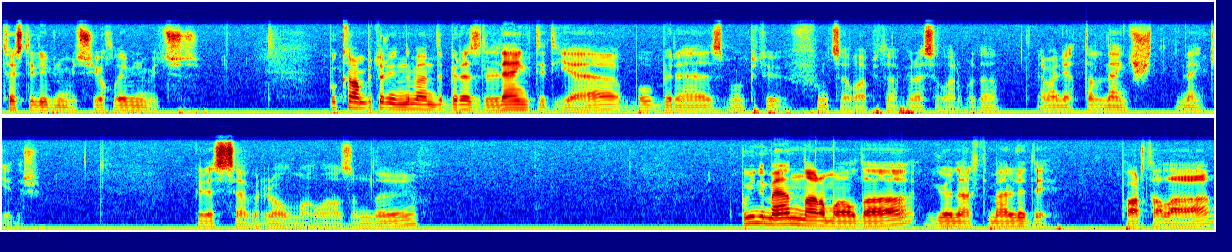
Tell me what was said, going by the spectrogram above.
test edə bilmirsiniz, yoxlaya bilmirsiniz. Bu kompüter indi məndə biraz ləngdir deyə, bu biraz bu bütün funksiyalar, bütün operasiyalar burada əməliyyatda ləng, ləng gedir. Biraz səbirli olmaq lazımdır. Bu indi mənim normalda yönəltməlidir portala.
